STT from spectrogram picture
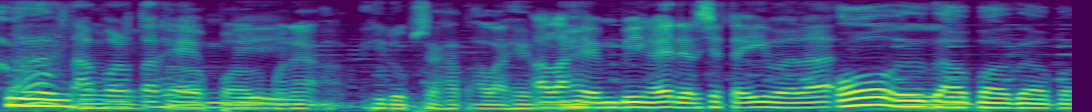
Ah, tak apa dokter Apa, Hembi. Mana hidup sehat ala Hembi. Ala Hembi kayak dari CTI bala. Oh, itu tak apa, tak apa.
